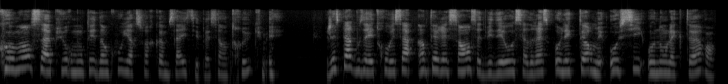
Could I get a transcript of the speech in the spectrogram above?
comment ça a pu remonter d'un coup hier soir comme ça, il s'est passé un truc, mais... J'espère que vous avez trouvé ça intéressant, cette vidéo s'adresse aux lecteurs mais aussi aux non-lecteurs.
